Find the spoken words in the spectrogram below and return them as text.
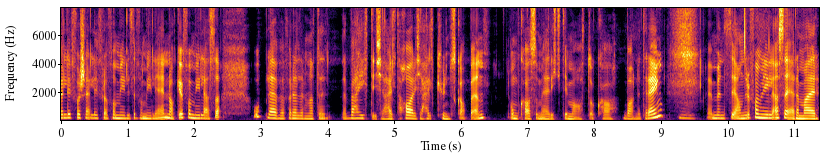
veldig forskjellig fra familie til familie. I noen familier så opplever foreldrene at de, de veit ikke helt, har ikke helt kunnskapen om hva som er riktig mat, og hva barnet trenger. Mm. Mens i andre familier så er det mer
